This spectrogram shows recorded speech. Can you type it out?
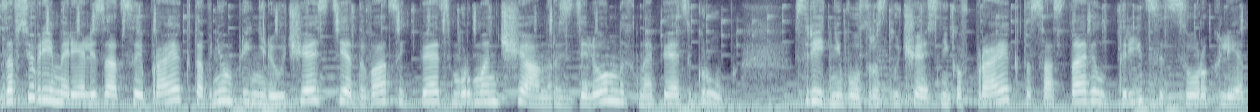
За все время реализации проекта в нем приняли участие 25 мурманчан, разделенных на 5 групп. Средний возраст участников проекта составил 30-40 лет.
